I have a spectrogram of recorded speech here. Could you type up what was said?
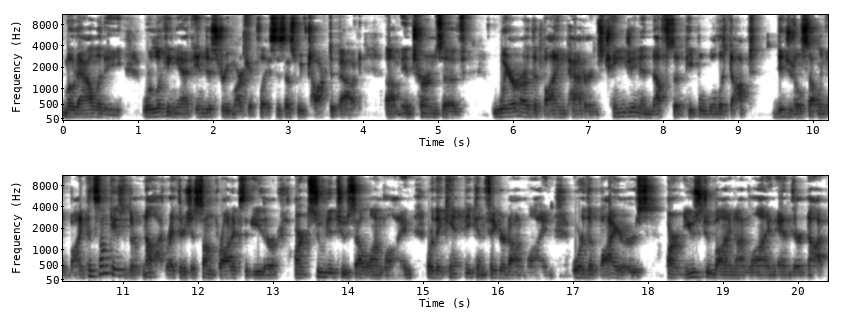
modality. We're looking at industry marketplaces as we've talked about um, in terms of where are the buying patterns changing enough so that people will adopt digital selling and buying. In some cases, they're not, right? There's just some products that either aren't suited to sell online or they can't be configured online or the buyers aren't used to buying online and they're not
